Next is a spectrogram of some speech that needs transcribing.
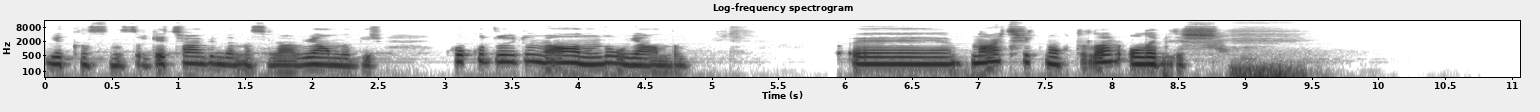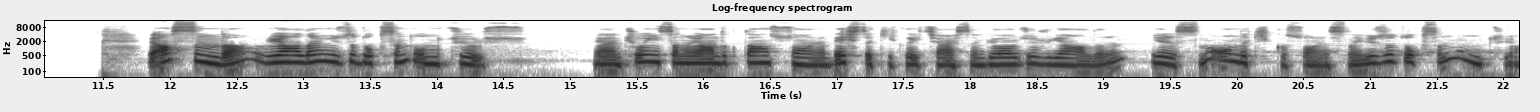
yakınsınızdır. Geçen gün de mesela rüyamda bir koku duydum ve anında uyandım. Ee, bunlar trik noktalar olabilir. Ve aslında rüyaların %90'ını da unutuyoruz. Yani çoğu insan uyandıktan sonra 5 dakika içerisinde gördüğü rüyaların yarısını 10 dakika sonrasında %90'ını unutuyor.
